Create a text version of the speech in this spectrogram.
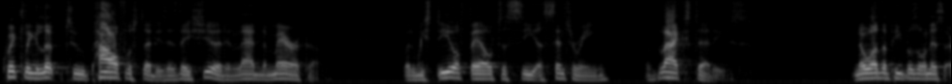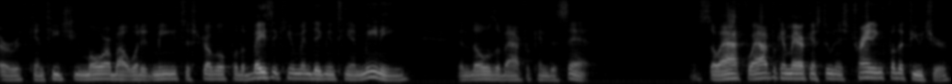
quickly look to powerful studies, as they should in Latin America, but we still fail to see a centering of black studies. No other peoples on this earth can teach you more about what it means to struggle for the basic human dignity and meaning than those of African descent. So, for African American students training for the future,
